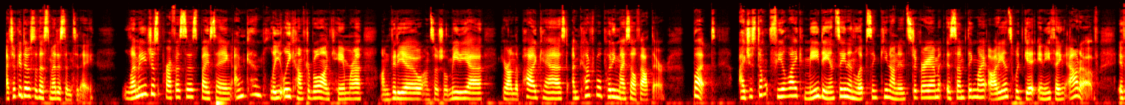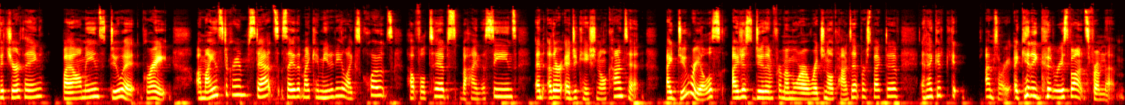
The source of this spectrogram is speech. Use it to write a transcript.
I took a dose of this medicine today. Let me just preface this by saying I'm completely comfortable on camera, on video, on social media, here on the podcast. I'm comfortable putting myself out there. But I just don't feel like me dancing and lip syncing on Instagram is something my audience would get anything out of. If it's your thing, by all means, do it. Great. Uh, my Instagram stats say that my community likes quotes, helpful tips, behind the scenes, and other educational content. I do reels. I just do them from a more original content perspective, and I get, I'm sorry, I get a good response from them.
